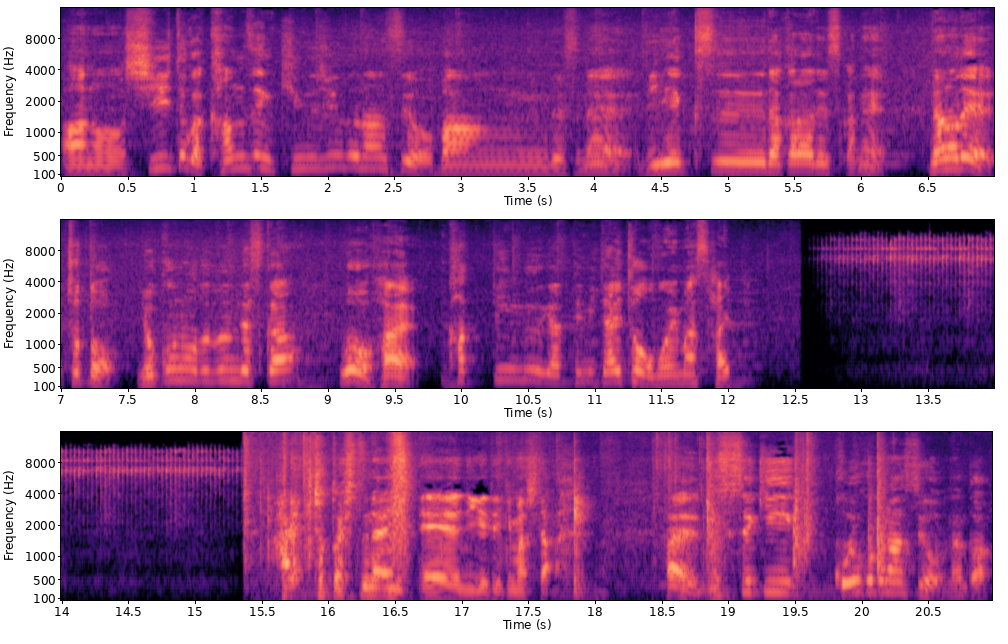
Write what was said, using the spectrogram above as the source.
あのシートが完全90度なんですよ版ですね。DX だからですかね。なのでちょっと横の部分ですか？をはい。カッティングやってみたいと思います。はい。はいちょっと室内に、えー、逃げてきました。はい助手席こういうことなんですよ。なんか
